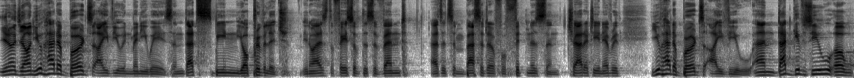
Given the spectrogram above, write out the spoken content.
You know, John, you've had a bird's eye view in many ways, and that's been your privilege. You know, as the face of this event, as its ambassador for fitness and charity and everything, you've had a bird's eye view, and that gives you a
